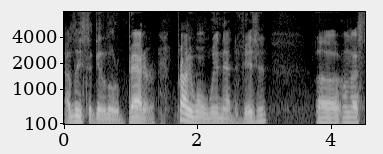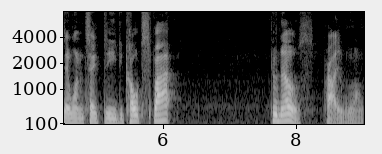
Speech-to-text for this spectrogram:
at least to get a little better. Probably won't win that division, uh, unless they want to take the, the Colts spot. Who knows? Probably won't.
